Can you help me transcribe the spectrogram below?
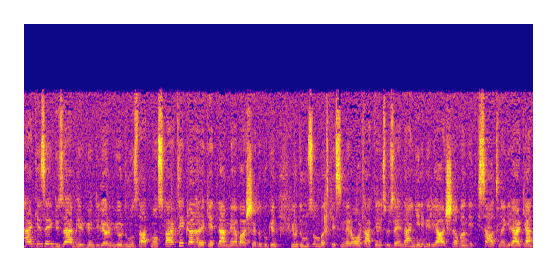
herkese güzel bir gün diliyorum. Yurdumuzda atmosfer tekrar hareketlenmeye başladı. Bugün yurdumuzun batı kesimleri Orta Akdeniz üzerinden yeni bir yağışlı havanın etkisi altına girerken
